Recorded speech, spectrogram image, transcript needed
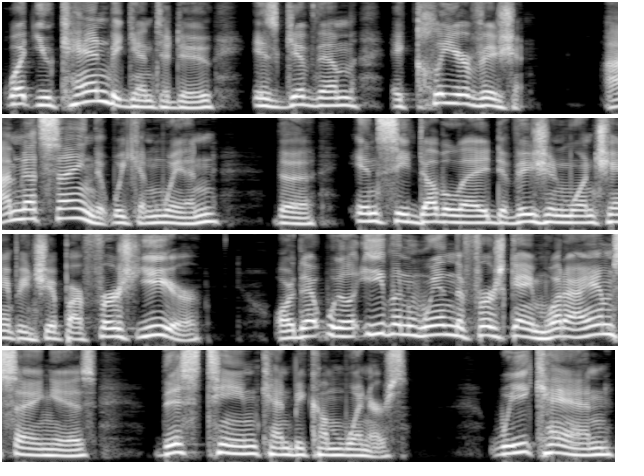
What you can begin to do is give them a clear vision. I'm not saying that we can win the NCAA Division One championship our first year, or that we'll even win the first game. What I am saying is this team can become winners. We can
